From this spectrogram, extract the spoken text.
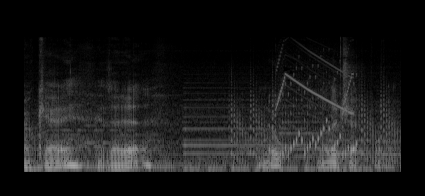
Okay, is that it? Nope, another checkpoint.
